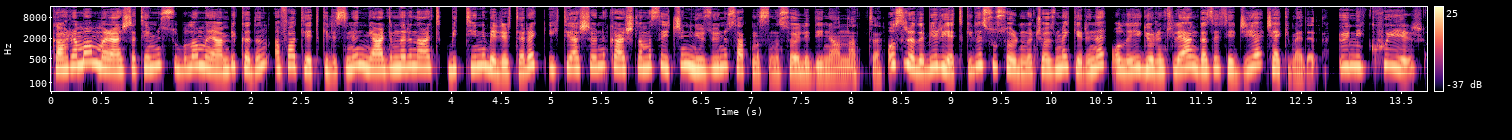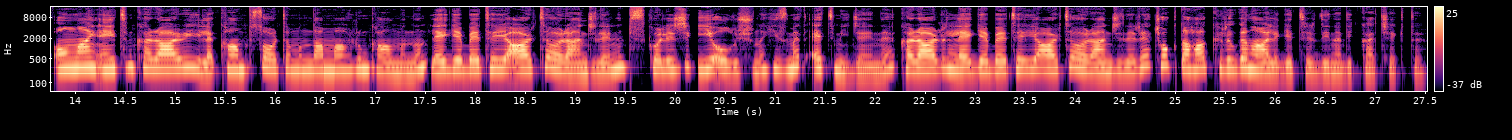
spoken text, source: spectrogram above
Kahramanmaraş'ta temiz su bulamayan bir kadın AFAD yetkilisinin yardımların artık bittiğini belirterek ihtiyaçlarını karşılaması için yüzüğünü satmasını söylediğini anlattı. O sırada bir yetkili su sorununu çözmek yerine olayı görüntüleyen gazeteciye çekme dedi. Uniqueer online eğitim kararı ile kampüs ortamından mahrum kalmanın LGBTİ artı öğrencilerinin psikolojik iyi oluşuna hizmet etmeyeceğini, kararın LGBTİ artı öğrencileri çok daha kırılgan hale getirdiğine dikkat çekti.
